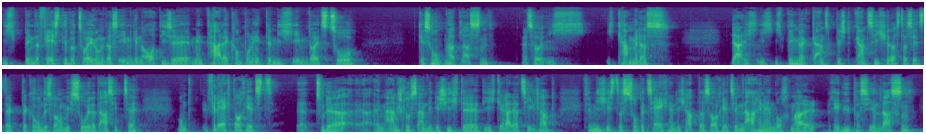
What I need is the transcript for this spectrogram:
ich bin der festen Überzeugung, dass eben genau diese mentale Komponente mich eben da jetzt so gesunden hat lassen. Also ich, ich kann mir das, ja, ich, ich, ich bin mir ganz, ganz sicher, dass das jetzt der, der Grund ist, warum ich so wieder da sitze. Und vielleicht auch jetzt äh, zu der, äh, im Anschluss an die Geschichte, die ich gerade erzählt habe. Für mich ist das so bezeichnend. Ich habe das auch jetzt im Nachhinein nochmal Revue passieren lassen.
